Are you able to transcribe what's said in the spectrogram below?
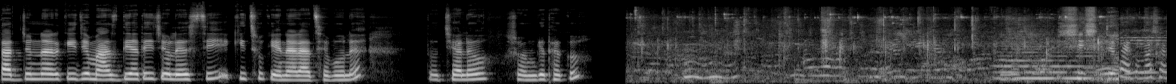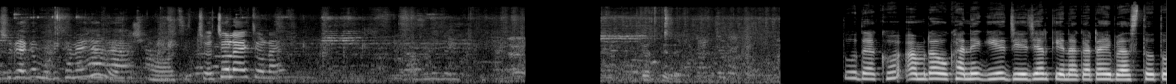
তার জন্য আর কি যে মাছ দিয়াতেই চলে এসেছি, কিছু কেনার আছে বলে। তো চলো সঙ্গে থাকো। চলায় তো দেখো, আমরা ওখানে গিয়ে যে যার কেনাকাটায় ব্যস্ত, তো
